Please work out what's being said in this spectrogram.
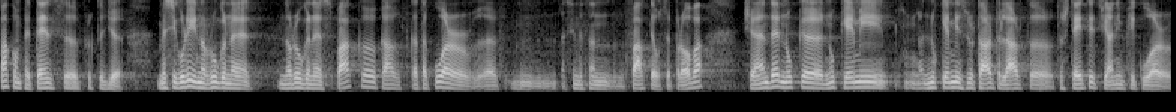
pa kompetencë për këtë gjë. Me siguri në rrugën e në rrugën e SPAK ka ka takuar si me thënë fakte ose prova që ende nuk nuk kemi nuk kemi zyrtarë të lartë të shtetit që janë implikuar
